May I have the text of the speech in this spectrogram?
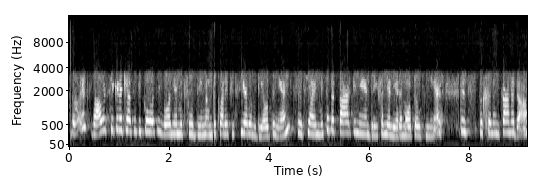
Daar is wel 'n sekere klassifikasie waarna jy moet voldoen om te kwalifiseer om deel te neem. Soos jy moet 'n beperking hê in 3 van jou ledemate of meer. Dit begin in Kanada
